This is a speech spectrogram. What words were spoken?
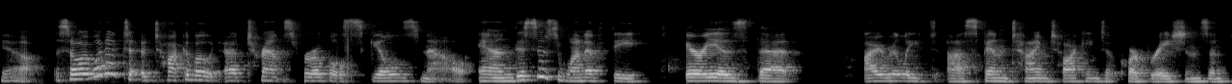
Yeah. So I wanted to talk about uh, transferable skills now. And this is one of the areas that I really uh, spend time talking to corporations. And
